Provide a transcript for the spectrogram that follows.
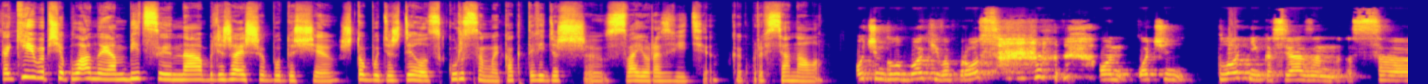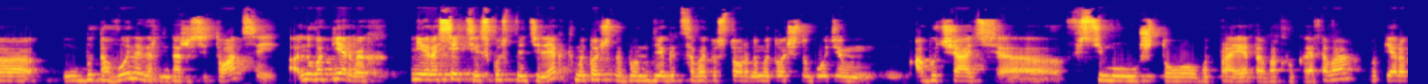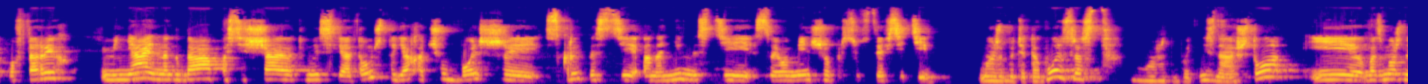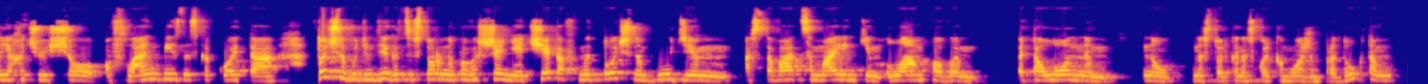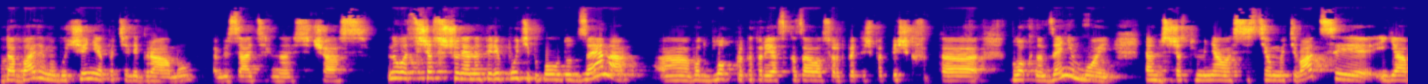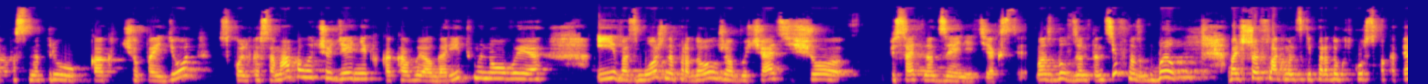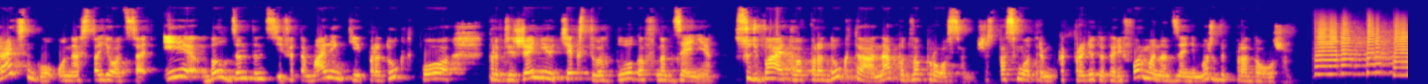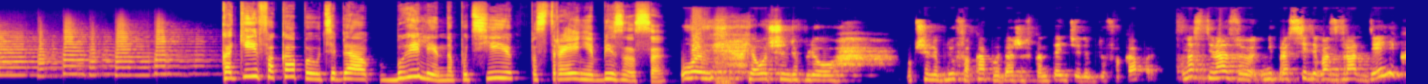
Какие вообще планы и амбиции на ближайшее будущее? Что будешь делать с курсом и как ты видишь э, свое развитие как профессионала? Очень глубокий вопрос. Он очень плотненько связан с э, бытовой, наверное, даже ситуацией. Ну, во-первых, нейросети искусственный интеллект. Мы точно будем двигаться в эту сторону, мы точно будем обучать э, всему, что вот про это, вокруг этого, во-первых. Во-вторых, меня иногда посещают мысли о том, что я хочу большей скрытности, анонимности своего меньшего присутствия в сети. Может быть, это возраст, может быть, не знаю что. И, возможно, я хочу еще офлайн бизнес какой-то. Точно будем двигаться в сторону повышения чеков. Мы точно будем оставаться маленьким ламповым эталонным ну, настолько, насколько можем продуктом. Добавим обучение по Телеграму обязательно сейчас. Ну вот сейчас еще я на перепутье по поводу Дзена. А, вот блог, про который я сказала, 45 тысяч подписчиков, это блог на Дзене мой. Там сейчас поменялась система мотивации. Я посмотрю, как что пойдет, сколько сама получу денег, каковы алгоритмы новые. И, возможно, продолжу обучать еще писать на Дзене тексты. У нас был Дзен-интенсив, у нас был большой флагманский продукт курс по копирайтингу, он и остается, и был Дзен-интенсив. Это маленький продукт по продвижению текстовых блогов на Дзене. Судьба этого продукта, она под вопросом. Сейчас посмотрим, как пройдет эта реформа на Дзене. Может быть, продолжим. Какие факапы у тебя были на пути построения бизнеса? Ой, я очень люблю Вообще люблю факапы, даже в контенте люблю факапы. У нас ни разу не просили возврат денег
